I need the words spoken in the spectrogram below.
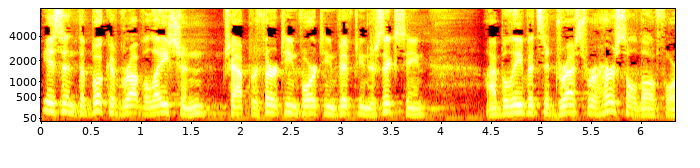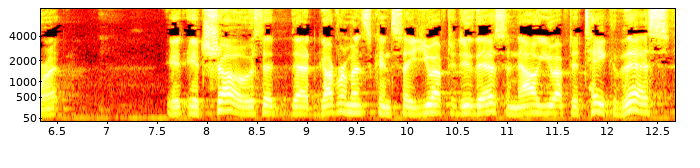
isn't the book of Revelation, chapter 13, 14, 15, or 16. I believe it's a dress rehearsal, though, for it. It, it shows that, that governments can say, you have to do this, and now you have to take this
